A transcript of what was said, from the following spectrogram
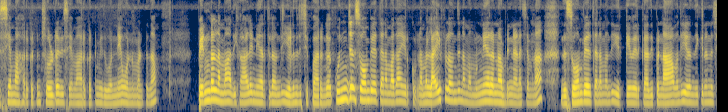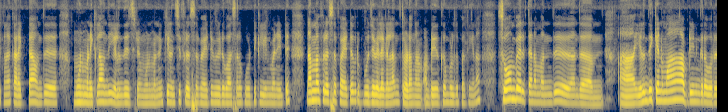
விஷயமாக இருக்கட்டும் சொல்கிற விஷயமாக இருக்கட்டும் இது ஒன்றே ஒன்று மட்டும்தான். பெண்கள் நம்ம அதிகாலை நேரத்தில் வந்து எழுந்திரிச்சு பாருங்கள் கொஞ்சம் சோம்பேறித்தனமாக தான் இருக்கும். நம்ம லைஃப்பில் வந்து நம்ம முன்னேறணும் அப்படின்னு நினச்சோம்னா இந்த சோம்பேறித்தனம் வந்து இருக்கவே இருக்காது. இப்போ நான் வந்து எழுந்திக்கிறேன்னு வச்சுக்கோங்களேன் கரெக்டாக வந்து மூணு மணிக்கெலாம் வந்து எழுந்திரிச்சிடுவேன் மூணு மணிக்கு எழுந்துச்சி ஃப்ரெஷ்ஷப் ஆகிட்டு வீடு வாசலை கூட்டி க்ளீன் பண்ணிவிட்டு நம்ம ஃப்ரெஷ்ஷப் ஆகிட்டு அப்புறம் பூஜை வேலைகள்லாம் தொடங்கணும். அப்படி இருக்கும் பொழுது பார்த்திங்கன்னா சோம்பேறித்தனம் வந்து அந்த எழுந்திக்கணுமா அப்படிங்கிற ஒரு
